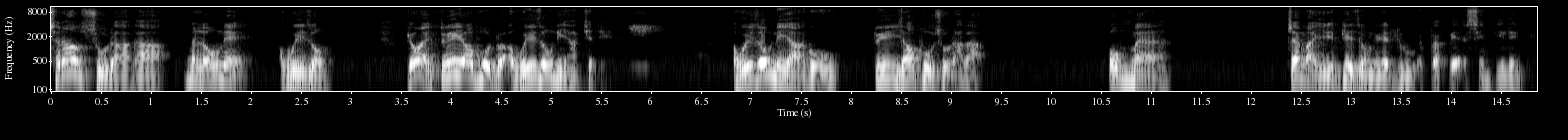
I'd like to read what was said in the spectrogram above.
ခြေထောက်ဆိုတာကနှလုံးနဲ့အဝေးဆုံးပြောရင်သွေးရောက်ဖို့အတွက်အဝေးဆုံးနေရာဖြစ်တယ် အဝေးဆုံးနေရာကိုတွေးရောက်ဖို့ဆိုတာကပုံမှန်ကျမ်းမာရေးတွေပြည့်စုံနေတဲ့လူအတွက်ပဲအဆင်ပြေလိမ့်မယ်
